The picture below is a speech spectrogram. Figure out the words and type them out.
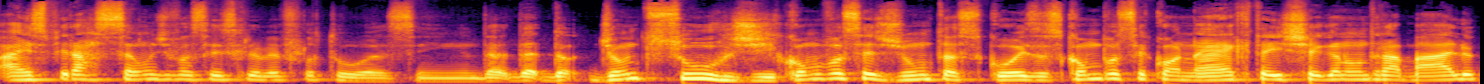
a inspiração de você escrever Flutua, assim? Da- da- de onde surge? Como você junta as coisas? Como você conecta e chega num trabalho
